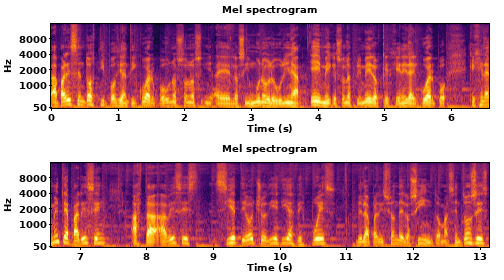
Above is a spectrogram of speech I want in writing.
aparecen dos tipos de anticuerpos, uno son los, los inmunoglobulina M, que son los primeros que genera el cuerpo, que generalmente aparecen hasta a veces 7, 8, 10 días después de la aparición de los síntomas. Entonces,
